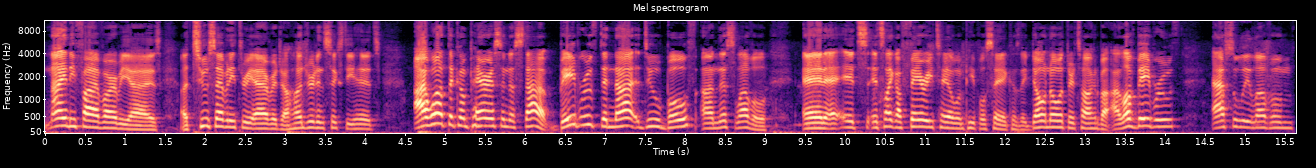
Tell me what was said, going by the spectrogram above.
95 RBIs, a 273 average, 160 hits. I want the comparison to stop. Babe Ruth did not do both on this level. And it's it's like a fairy tale when people say it because they don't know what they're talking about. I love Babe Ruth, absolutely love him.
